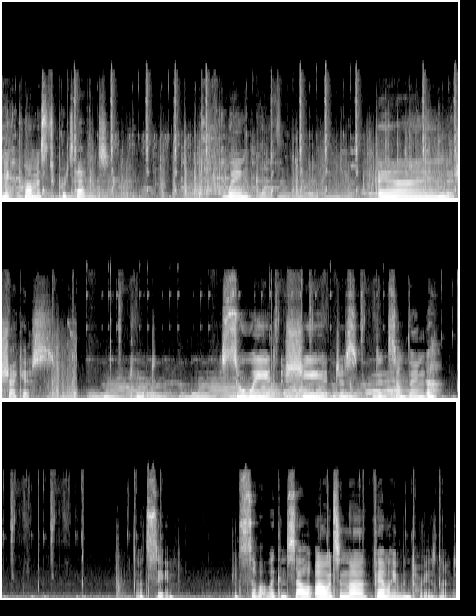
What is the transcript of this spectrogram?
Make promise to protect. Wink. And shy kiss. Cute. Sweet. She just did something. Let's see. Let's see what we can sell. Oh, it's in the family inventory, isn't it?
